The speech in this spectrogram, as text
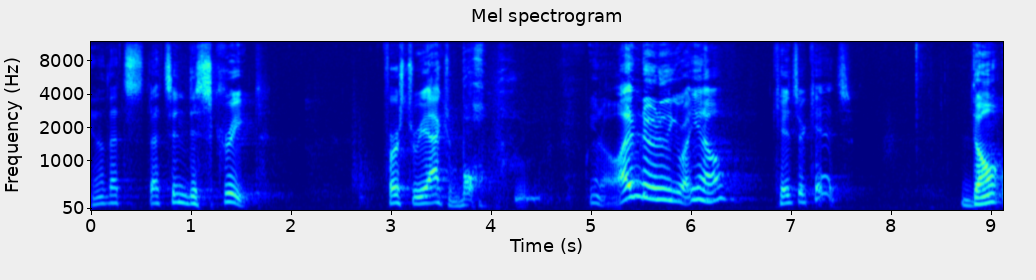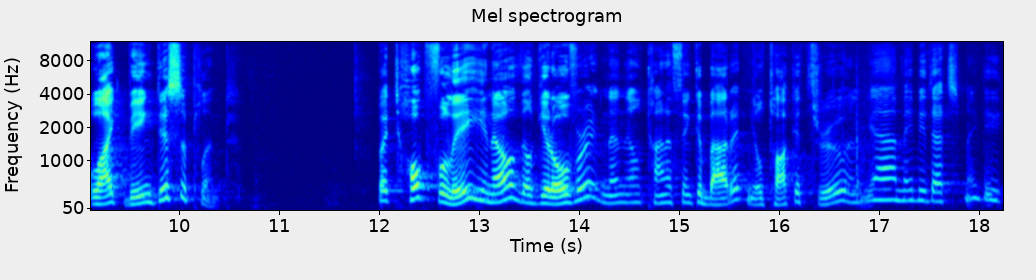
You know, that's, that's indiscreet. First reaction, you know, I didn't do anything wrong. You know, kids are kids. Don't like being disciplined. But hopefully, you know, they'll get over it and then they'll kind of think about it and you'll talk it through and yeah, maybe that's, maybe,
